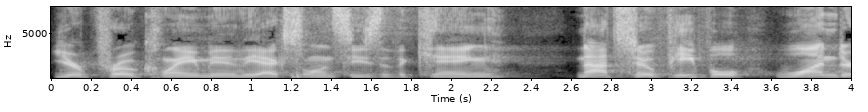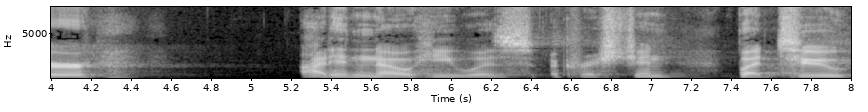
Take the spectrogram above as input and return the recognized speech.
you're proclaiming the excellencies of the king, not so people wonder, I didn't know he was a Christian, but to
